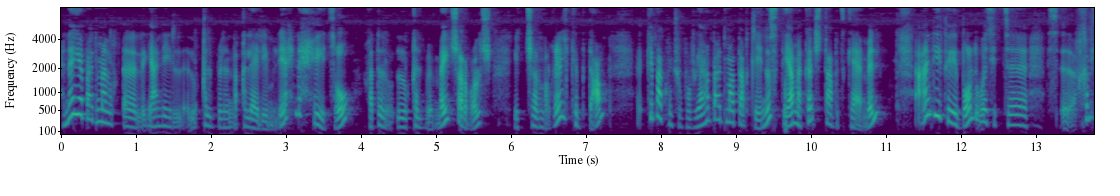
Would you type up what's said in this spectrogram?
هنايا بعد ما يعني القلب نقلها لي مليح نحيته خاطر القلب ما يتشربلش يتشرمل غير الكبدة. كما راكم تشوفوا فيها بعد ما طابت لي نص طياب ما كانش طابت كامل. عندي في بول وزيت خمس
